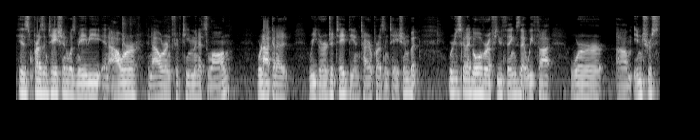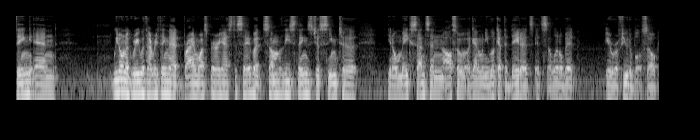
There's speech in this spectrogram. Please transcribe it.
his presentation was maybe an hour, an hour and 15 minutes long. We're not going to regurgitate the entire presentation, but we're just going to go over a few things that we thought were um, interesting and we don't agree with everything that Brian Wesbury has to say, but some of these things just seem to, you know, makes sense. And also, again, when you look at the data, it's it's a little bit irrefutable. So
